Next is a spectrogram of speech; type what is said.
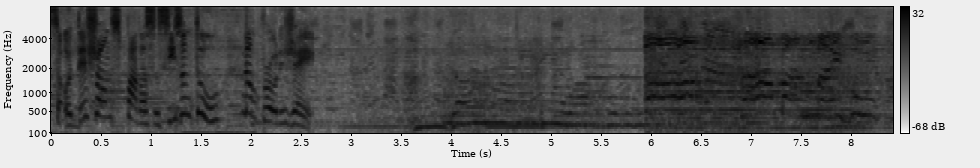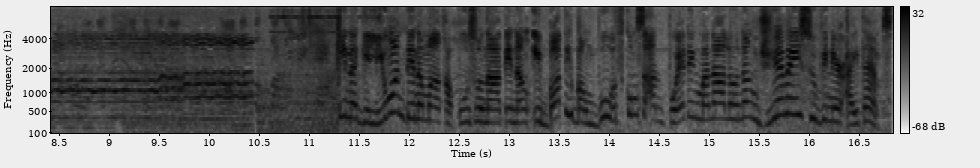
sa auditions para sa Season 2 ng Protege. Kinagiliwan din ng mga kapuso natin ang iba't ibang booth kung saan pwedeng manalo ng GMA souvenir items.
